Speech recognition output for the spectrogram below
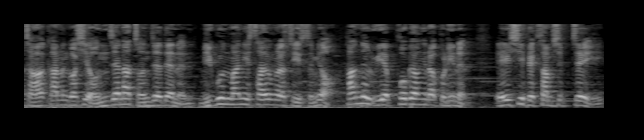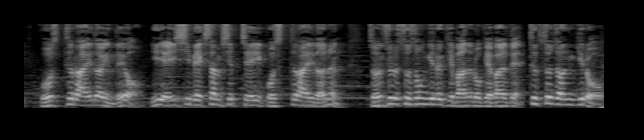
장악하는 것이 언제나 전제되는 미군만이 사용할 수 있으며 하늘 위의 포병이라 불리는 AC-130J 고스트라이더인데요. 이 AC-130J 고스트라이더는 전술 수송기를 기반으로 개발된 특수전기로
